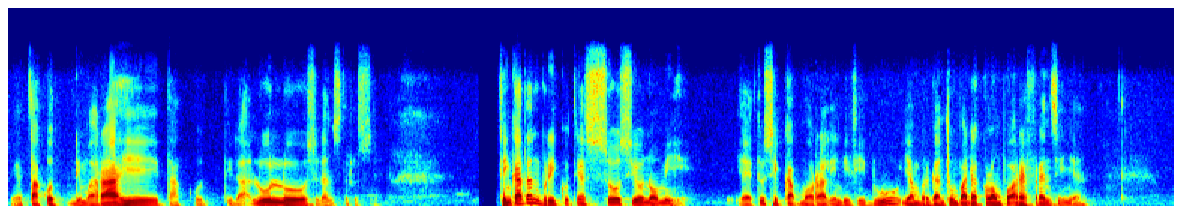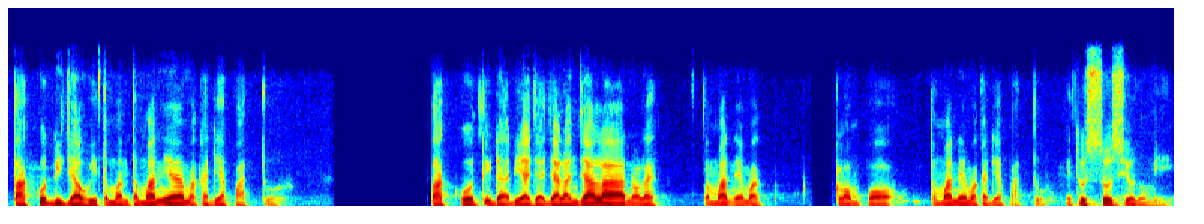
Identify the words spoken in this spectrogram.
Ya, takut dimarahi, takut tidak lulus, dan seterusnya. Tingkatan berikutnya sosionomi, yaitu sikap moral individu yang bergantung pada kelompok referensinya. Takut dijauhi teman-temannya, maka dia patuh. Takut tidak diajak jalan-jalan oleh temannya, kelompok temannya maka dia patuh. Itu sosionomi.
